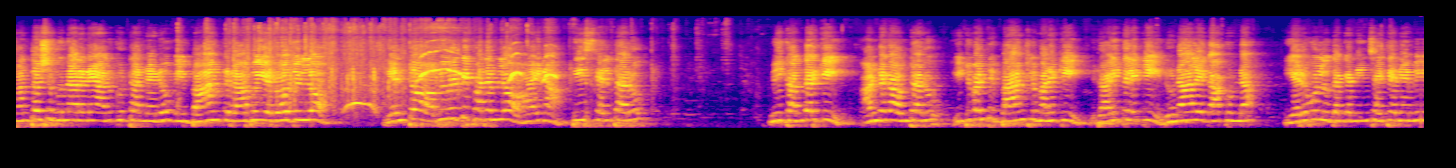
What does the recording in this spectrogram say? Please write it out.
సంతోషంగా ఉన్నారనే అనుకుంటాను నేను. మీ బ్యాంక్ రాబోయే రోజుల్లో ఎంతో అభివృద్ధి పదంలో ఆయన తీసుకెళ్తారు. మీకు అందరికీ అండగా ఉంటారు. ఇటువంటి బ్యాంకులు మనకి రైతులకి రుణాలే కాకుండా ఎరువులు దగ్గర నుంచి అయితేనేమి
